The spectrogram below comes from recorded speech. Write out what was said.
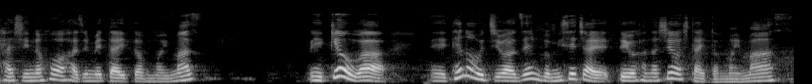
配信の方を始めたいと思います。え今日は、え手の内は全部見せちゃえっていう話をしたいと思います。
